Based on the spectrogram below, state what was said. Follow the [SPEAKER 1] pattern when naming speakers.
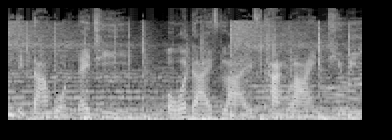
[SPEAKER 1] ร่วมติดตามโหวตได้ที่ Overdrive Live ทาง Line ที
